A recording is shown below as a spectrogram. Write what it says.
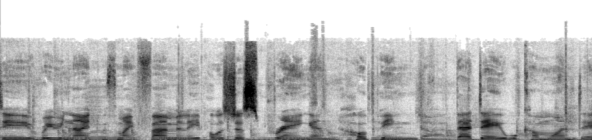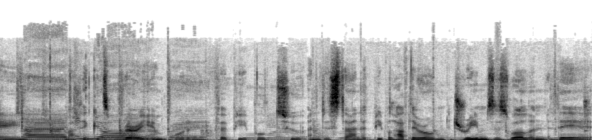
to reunite with my family. I was just praying and hoping that that day will come one day. I think it's very important for people to understand that people have their own dreams as well and they're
